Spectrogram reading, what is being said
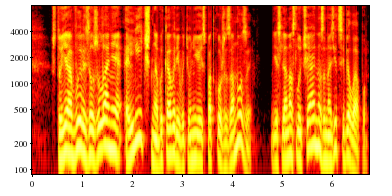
— «что я выразил желание лично выковыривать у нее из-под кожи занозы, если она случайно занозит себе лапу».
